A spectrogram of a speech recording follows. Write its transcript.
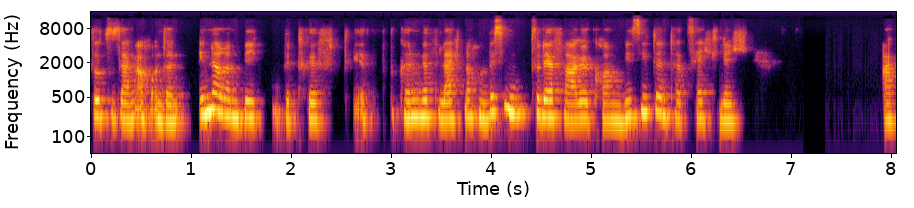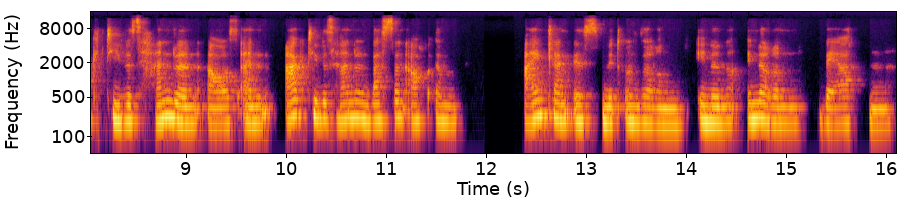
sozusagen auch unseren inneren Weg betrifft. Jetzt können wir vielleicht noch ein bisschen zu der Frage kommen, wie sieht denn tatsächlich aktives Handeln aus? Ein aktives Handeln, was dann auch im Einklang ist mit unseren inneren Werten.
